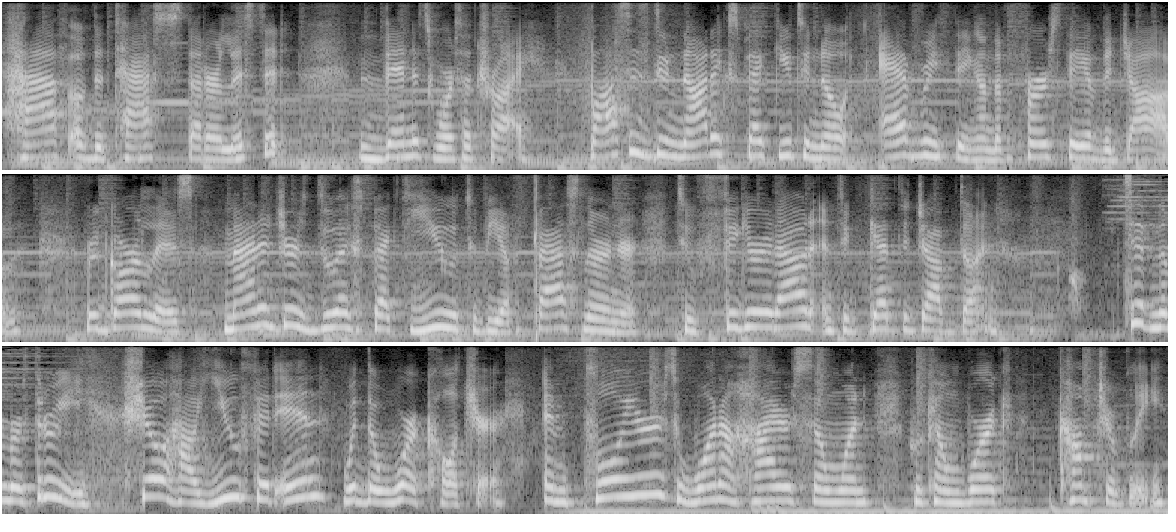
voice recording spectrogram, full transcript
half of the tasks that are listed, then it's worth a try. Bosses do not expect you to know everything on the first day of the job. Regardless, managers do expect you to be a fast learner, to figure it out, and to get the job done. Tip number three show how you fit in with the work culture. Employers want to hire someone who can work comfortably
